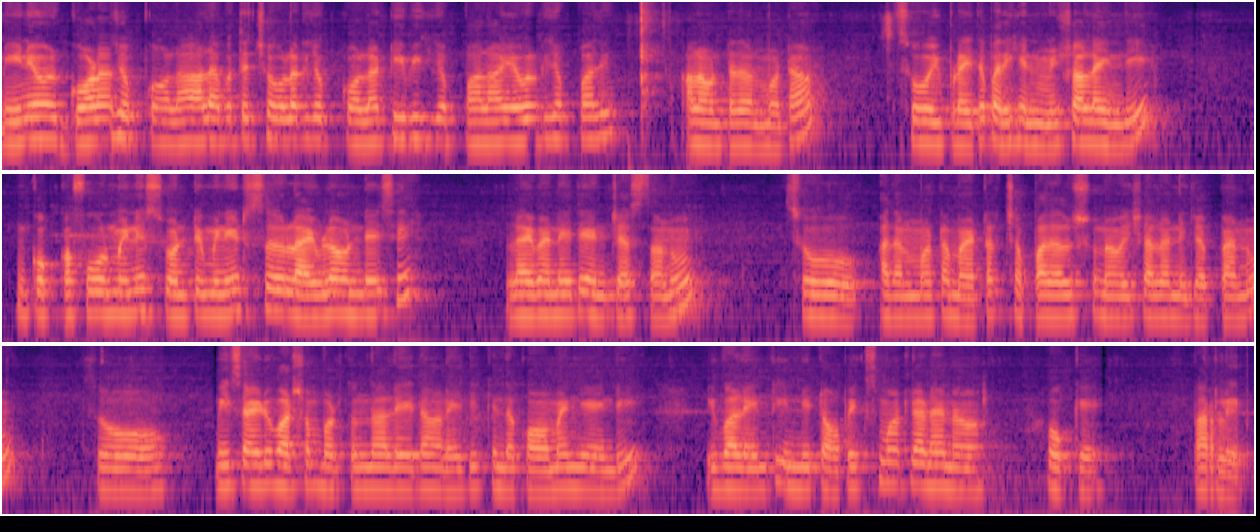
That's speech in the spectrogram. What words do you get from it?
నేనే గోడ చెప్పుకోవాలా లేకపోతే చెవులకు చెప్పుకోవాలా టీవీకి చెప్పాలా ఎవరికి చెప్పాలి? అలా ఉంటుంది అనమాట సో ఇప్పుడైతే పదిహేను నిమిషాలు అయింది ఇంకొక ఫోర్ మినిట్స్ ట్వంటీ మినిట్స్ లైవ్లో ఉండేసి లైవ్ అనేది ఎండ్ చేస్తాను. సో అదనమాట మ్యాటర్. చెప్పదలుచుకున్న విషయాలన్నీ చెప్పాను. సో మీ సైడ్ వర్షం పడుతుందా లేదా అనేది కింద కామెంట్ చేయండి. ఇవాళ ఏంటి ఇన్ని టాపిక్స్ మాట్లాడానా? ఓకే పర్లేదు.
